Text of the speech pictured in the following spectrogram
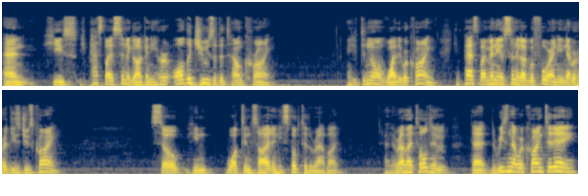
and he's, he passed by a synagogue and he heard all the Jews of the town crying. And he didn't know why they were crying. He'd passed by many a synagogue before and he never heard these Jews crying. So he walked inside and he spoke to the rabbi. And the rabbi told him that the reason that we're crying today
